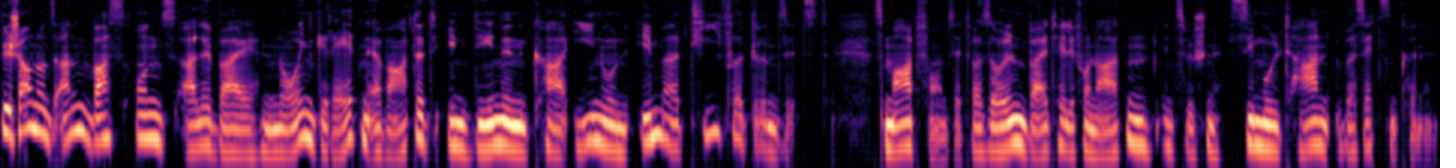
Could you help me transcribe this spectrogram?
Wir schauen uns an, was uns alle bei neuen Geräten erwartet, in denen KI nun immer tiefer drin sitzt. Smartphones etwa sollen bei Telefonaten inzwischen simultan übersetzen können.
